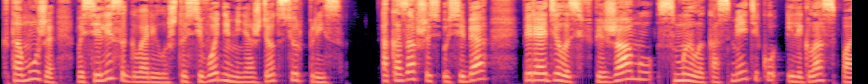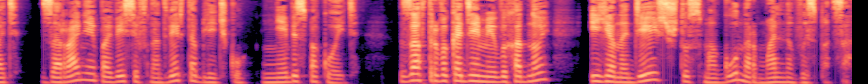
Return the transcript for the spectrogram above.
К тому же Василиса говорила, что сегодня меня ждет сюрприз. Оказавшись у себя, переоделась в пижаму, смыла косметику и легла спать, заранее повесив на дверь табличку «Не беспокоить». Завтра в академии выходной, и я надеюсь, что смогу нормально выспаться.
